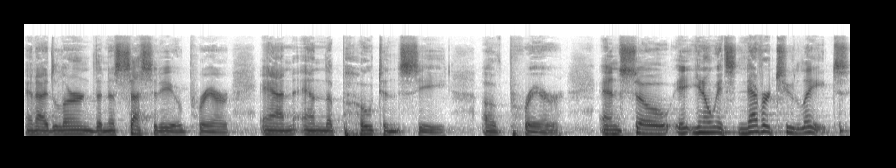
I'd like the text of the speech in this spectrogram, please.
and I'd learned the necessity of prayer and, and the potency of prayer. And so, it, you know, it's never too late.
